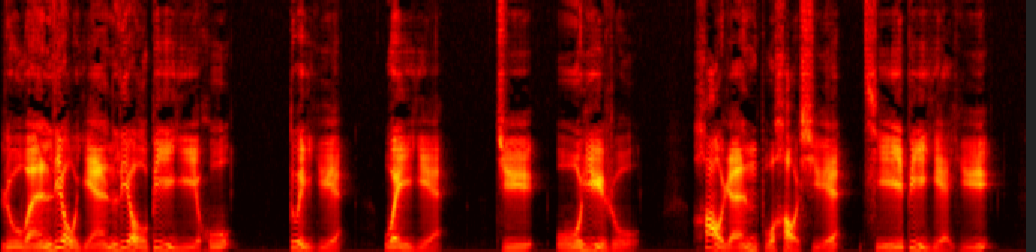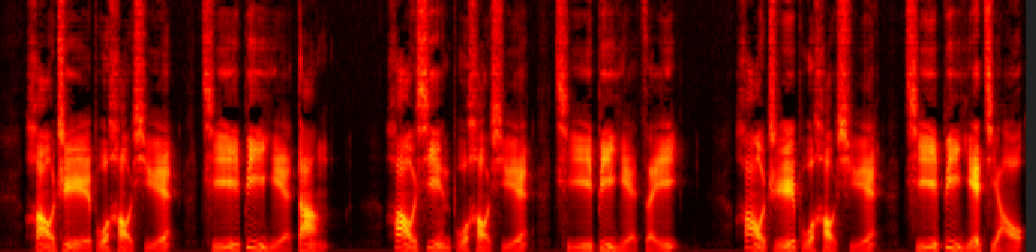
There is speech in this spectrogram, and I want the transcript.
汝闻六言六必矣乎？对曰：未也。居无欲汝。好人不好学，其必也愚；好智不好学，其必也当；好信不好学，其必也贼；好直不好学，其必也狡；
